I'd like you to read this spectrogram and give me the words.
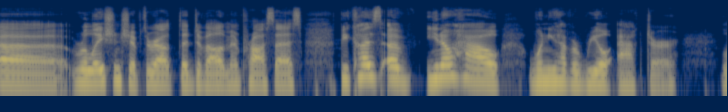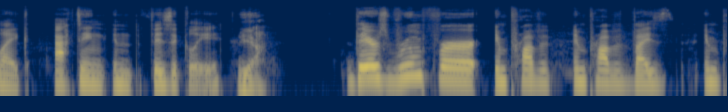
Uh. Relationship throughout the development process because of you know how when you have a real actor like acting in physically yeah, there's room for improv improvise imp-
